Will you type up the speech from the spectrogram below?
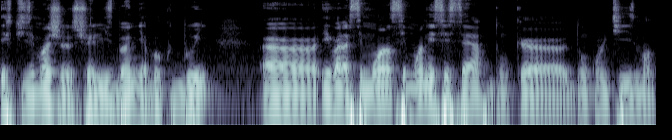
Excusez-moi, je suis à Lisbonne, il y a beaucoup de bruit. Euh, et voilà, c'est moins, c'est moins nécessaire, donc, euh, donc on l'utilise moins.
